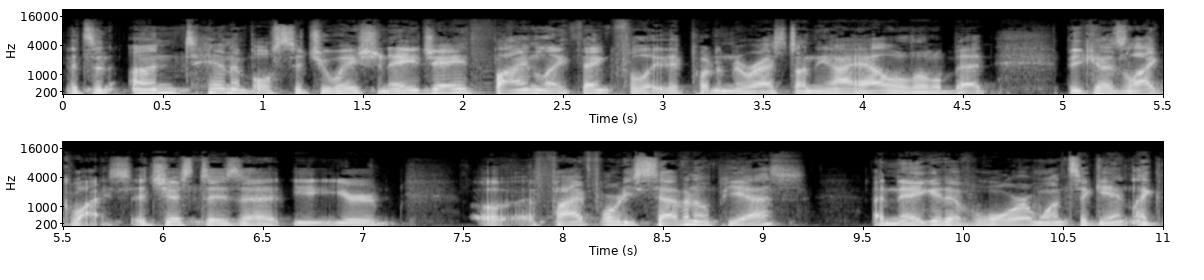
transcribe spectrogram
It's an untenable situation. AJ, finally, thankfully, they put him to rest on the IL a little bit because likewise, it just is a, you're uh, 547 OPS, a negative war once again. Like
